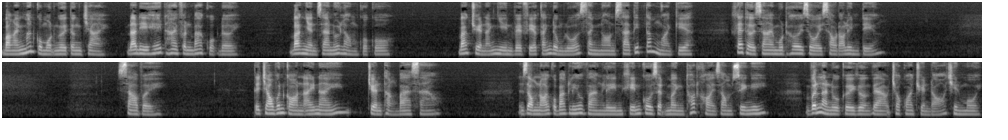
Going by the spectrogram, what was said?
Bằng ánh mắt của một người từng trải, đã đi hết 2 phần 3 cuộc đời. Bác nhận ra nỗi lòng của cô. Bác chuyển ánh nhìn về phía cánh đồng lúa xanh non xa tiếp tắp ngoài kia. Khe thở dài một hơi rồi sau đó lên tiếng. Sao vậy? Thế cháu vẫn còn ái náy, Chuyện thẳng ba sao? Giọng nói của bác Liễu vàng lên Khiến cô giật mình thoát khỏi dòng suy nghĩ. Vẫn là nụ cười gượng gạo Cho qua chuyện đó trên môi.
